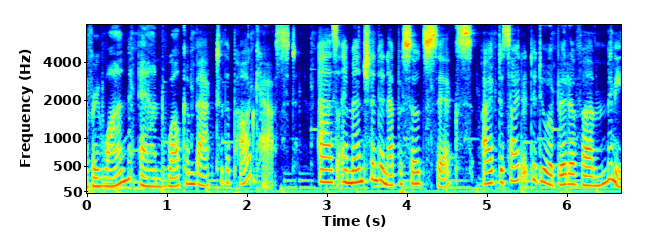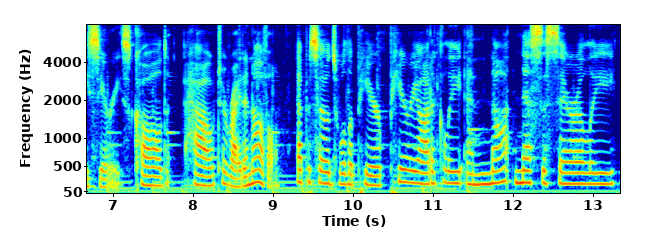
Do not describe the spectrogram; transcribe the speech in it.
Everyone, and welcome back to the podcast. As I mentioned in episode six, I've decided to do a bit of a mini series called How to Write a Novel. Episodes will appear periodically and not necessarily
